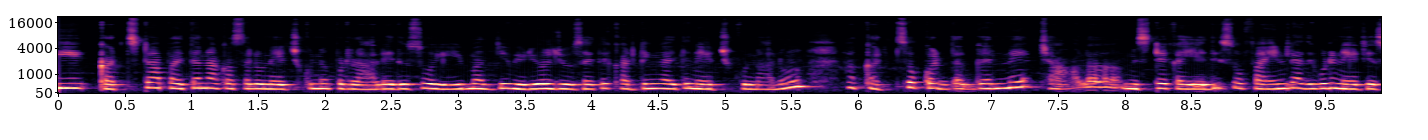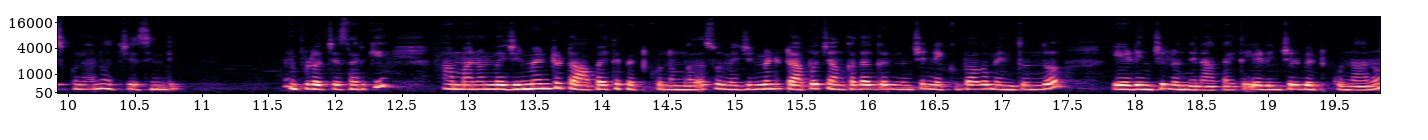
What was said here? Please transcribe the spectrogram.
ఈ కట్ స్టాప్ అయితే నాకు అసలు నేర్చుకున్నప్పుడు రాలేదు. సో ఈ మధ్య వీడియోలు చూసి అయితే కటింగ్ అయితే నేర్చుకున్నాను. ఆ కట్స్ ఒకటి దగ్గరనే చాలా మిస్టేక్ అయ్యేది. సో ఫైనల్ అది కూడా నేర్చేసుకున్నాను వచ్చేసింది. ఇప్పుడు వచ్చేసరికి మనం మెజర్మెంట్ టాప్ అయితే పెట్టుకున్నాం కదా. సో మెజర్మెంట్ టాప్ చంక దగ్గర నుంచి నెక్ భాగం ఎంత ఉందో ఏడించులు ఉంది నాకైతే. ఏడించులు పెట్టుకున్నాను.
